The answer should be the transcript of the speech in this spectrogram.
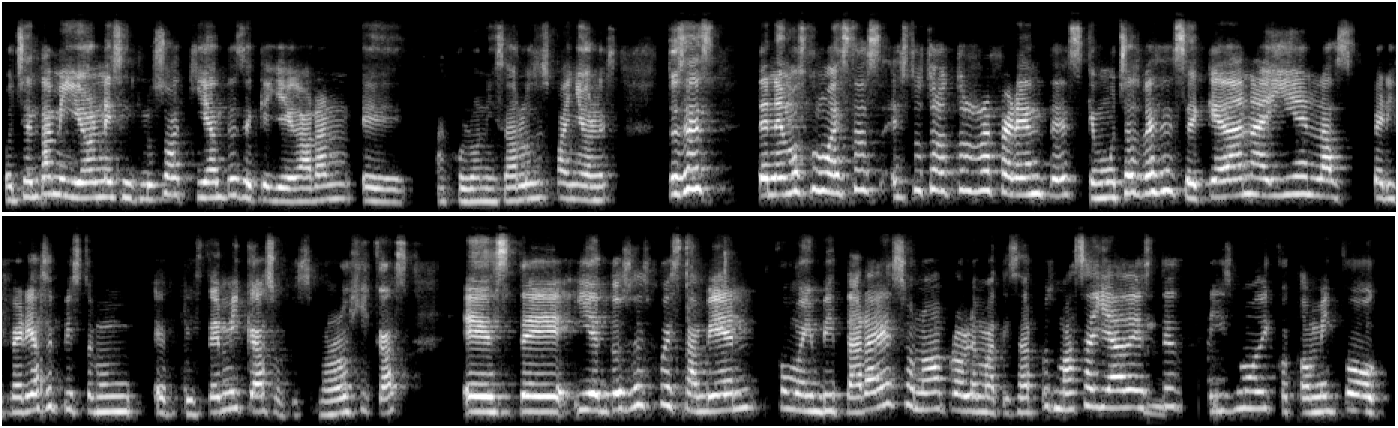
80 millones, incluso aquí antes de que llegaran eh, a colonizar los españoles. Entonces, tenemos como estas, estos otros referentes que muchas veces se quedan ahí en las periferias epistémicas o epistemológicas, este, y entonces pues también como invitar a eso, ¿no? A problematizar pues más allá de este mismo dicotómico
